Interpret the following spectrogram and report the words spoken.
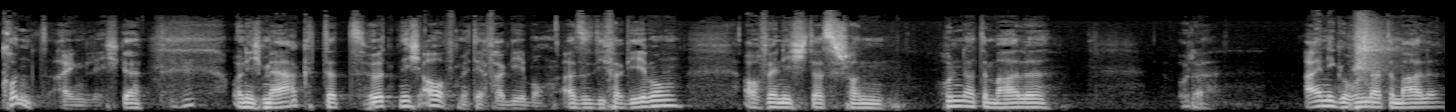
Grund eigentlich. Gell? Mhm. Und ich merke, das hört nicht auf mit der Vergebung. Also die Vergebung, auch wenn ich das schon hunderte Male oder einige hunderte Male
